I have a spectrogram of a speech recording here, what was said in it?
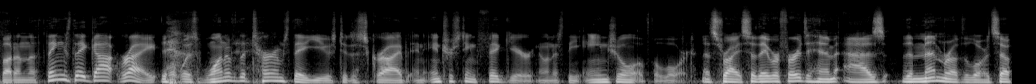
But on the things they got right, it was one of the terms they used to describe an interesting figure known as the angel of the Lord. That's right. So they referred to him as the Memra of the Lord. So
